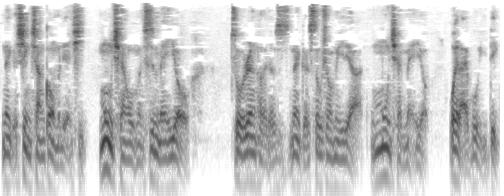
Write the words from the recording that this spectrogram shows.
那个信箱跟我们联系。目前我们是没有做任何的那个 social media，目前没有，未来不一定。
